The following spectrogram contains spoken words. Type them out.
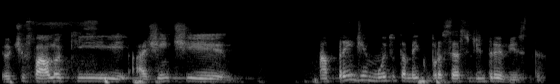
Eu te falo que a gente aprende muito também com o processo de entrevista,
